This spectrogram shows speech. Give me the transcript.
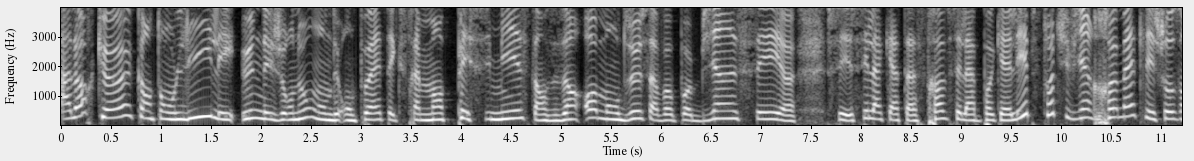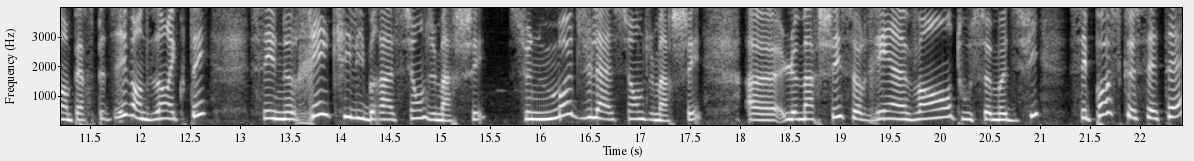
alors que quand on lit les unes des journaux, on, peut être extrêmement pessimiste en se disant, oh mon Dieu, ça va pas bien, c'est euh, c'est la catastrophe, c'est l'apocalypse. Toi, tu viens remettre les choses en perspective en disant, écoutez, c'est une rééquilibration du marché. C'est une modulation du marché. Euh, le marché se réinvente ou se modifie. C'est pas ce que c'était,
